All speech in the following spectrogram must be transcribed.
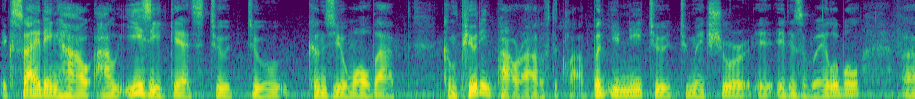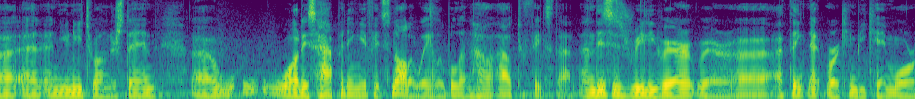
exciting how how easy it gets to to consume all that computing power out of the cloud, but you need to to make sure it, it is available. Uh, and, and you need to understand uh, what is happening if it's not available and how, how to fix that. And this is really where, where uh, I think networking became more,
